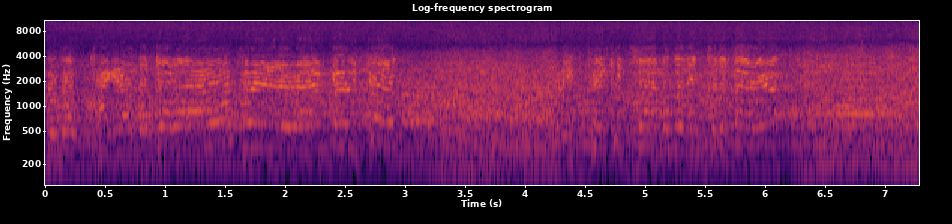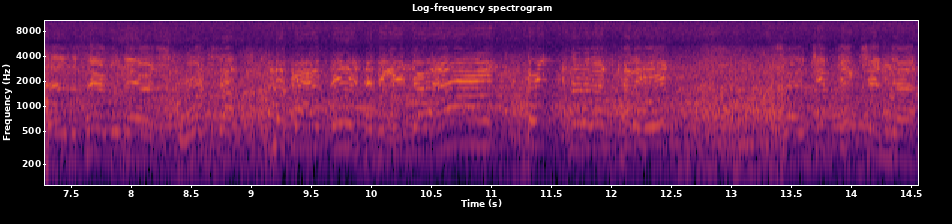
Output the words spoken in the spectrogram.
Simon Wood tagging on the dollar. All threaded around goes John. But he's taking Simon with him to the barrier. And the them there squads up. Look out, there's the big ender. And boink, another one coming in. So Jim Dixon uh,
